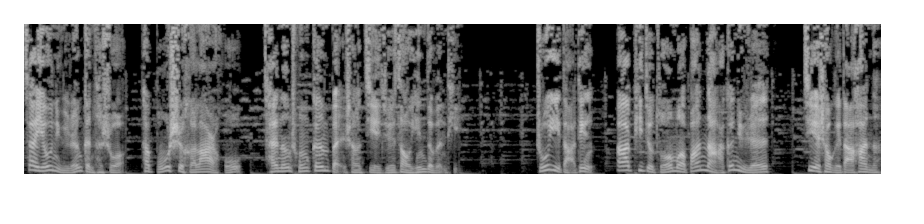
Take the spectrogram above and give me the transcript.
再有女人跟他说他不适合拉二胡，才能从根本上解决噪音的问题。主意打定，阿皮就琢磨把哪个女人介绍给大汉呢？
